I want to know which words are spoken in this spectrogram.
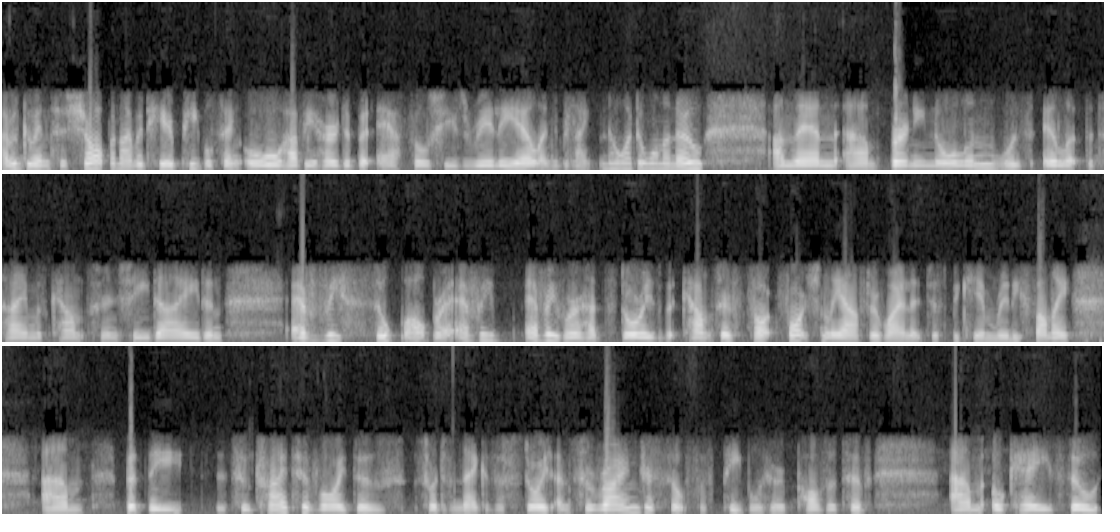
I would go into a shop and I would hear people saying, oh, have you heard about Ethel? She's really ill. And you'd be like, no, I don't want to know. And then um, Bernie Nolan was ill at the time with cancer and she died. And every soap opera, every everywhere had stories about cancer. For, fortunately, after a while, it just became really funny. Um, but the so try to avoid those sort of negative stories and surround yourself with people who are positive. Um, okay, so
